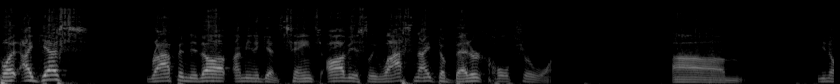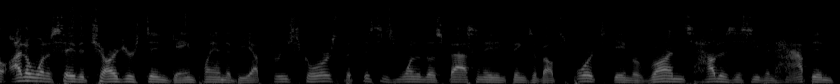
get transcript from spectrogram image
but I guess wrapping it up, I mean, again, Saints, obviously, last night the better culture won. Um, you know, I don't want to say the Chargers didn't game plan to be up three scores, but this is one of those fascinating things about sports game of runs. How does this even happen?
